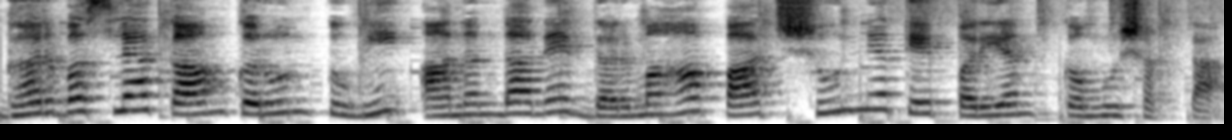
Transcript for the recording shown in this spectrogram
घरबसल्या काम करून तुम्ही आनंदाने दरमहा पाच शून्य के पर्यंत कमवू शकता.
